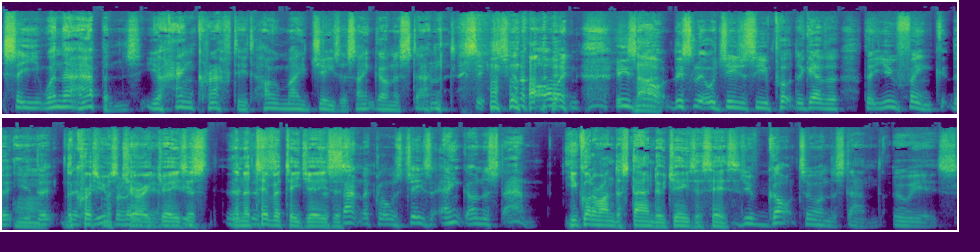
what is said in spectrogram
See, when that happens, your handcrafted, homemade Jesus ain't going to stand. you know I mean? He's No. not this little Jesus you put together that you think that you that, Mm. The that Christmas cherry in. Jesus, the nativity Jesus. the Santa Claus Jesus ain't going to stand. You've got to understand who Jesus is You've got to understand who he is.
